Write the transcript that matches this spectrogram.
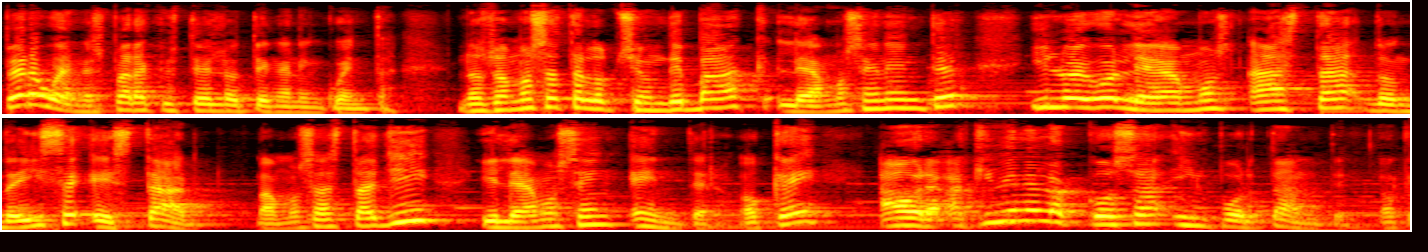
Pero bueno, es para que ustedes lo tengan en cuenta. Nos vamos hasta la opción de Back, le damos en Enter y luego le damos hasta donde dice Start. Vamos hasta allí y le damos en Enter, ¿ok? Ahora, aquí viene la cosa importante, ¿ok?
